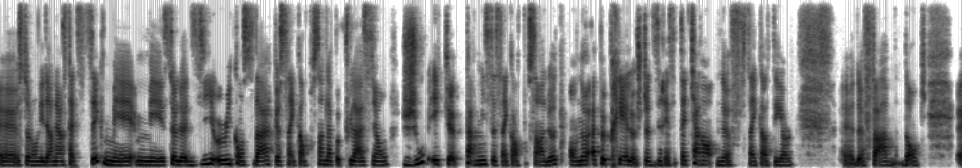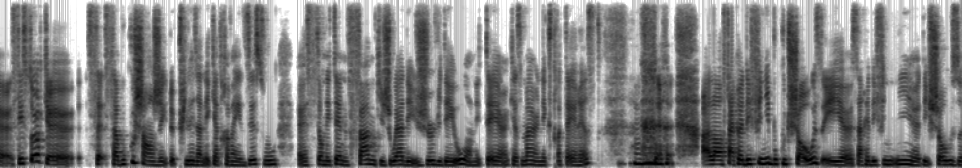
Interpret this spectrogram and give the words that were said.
euh, selon les dernières statistiques, mais, mais cela dit, eux, ils considèrent que 50% de la population joue et que parmi ces 50 %-là, on a à peu près, je te dirais, c'est peut-être 49, 51 euh, de femmes. Donc, euh, c'est sûr que ça a beaucoup changé depuis les années 90 où si on était une femme qui jouait à des jeux vidéo, on était quasiment un extraterrestre. Alors, ça redéfinit beaucoup de choses et ça redéfinit des choses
